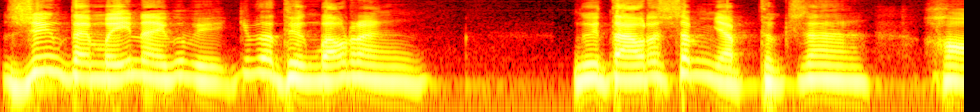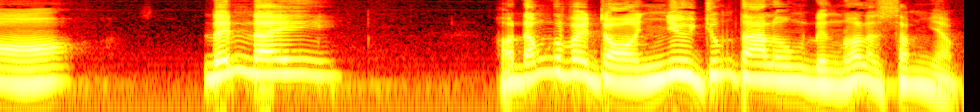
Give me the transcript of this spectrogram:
Riêng tại Mỹ này quý vị, chúng ta thường bảo rằng người Tàu đã xâm nhập thực ra họ đến đây họ đóng cái vai trò như chúng ta luôn, đừng nói là xâm nhập.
